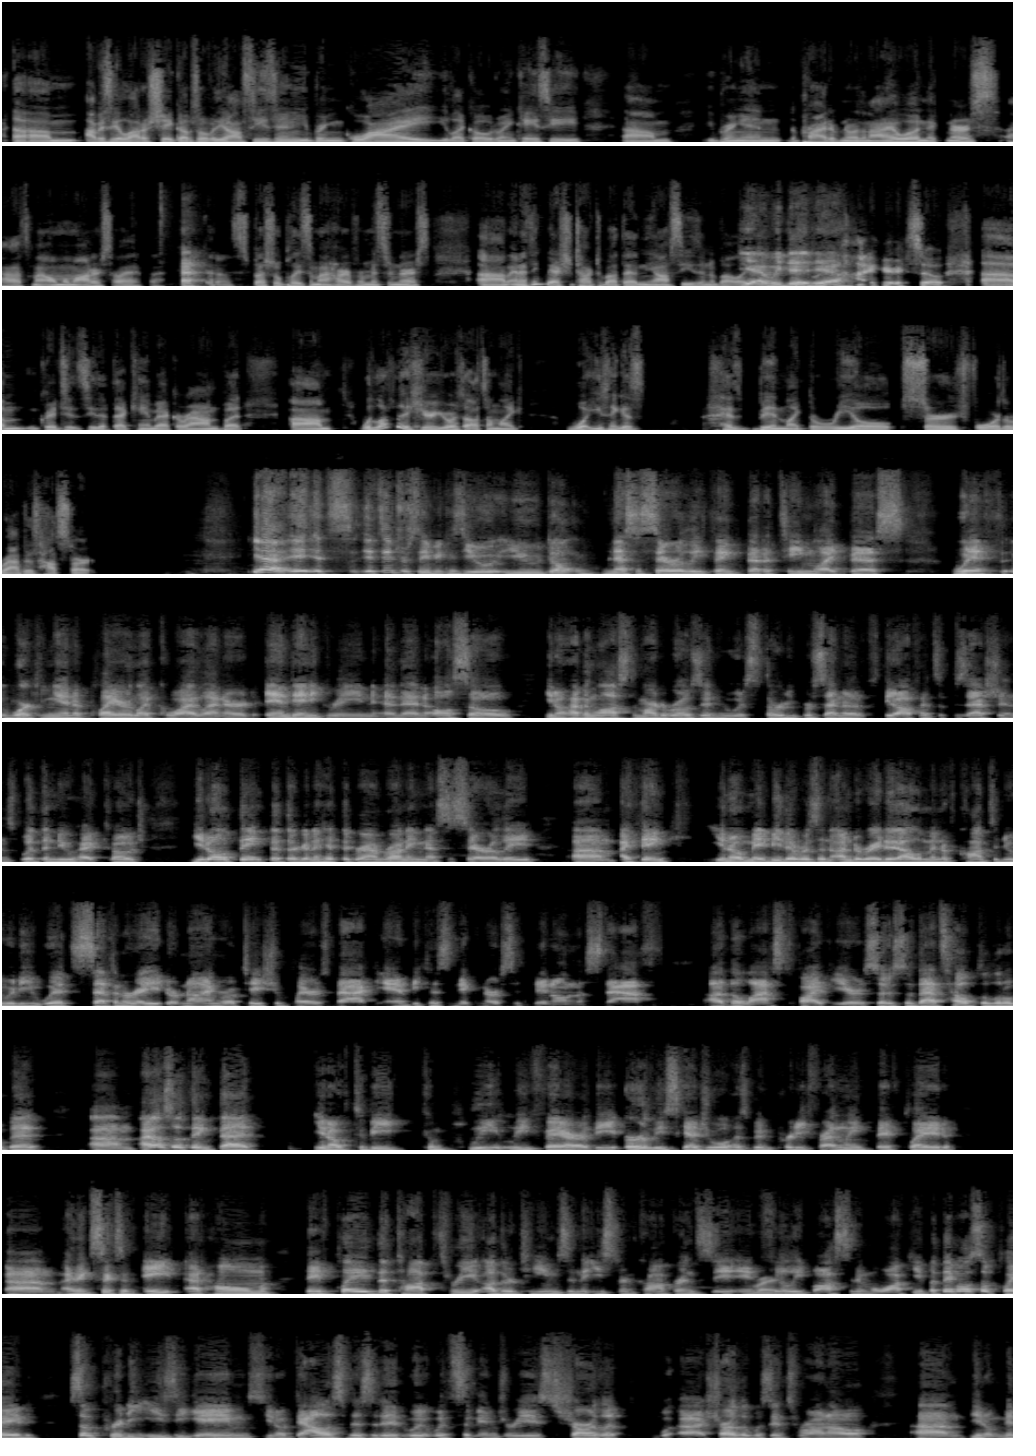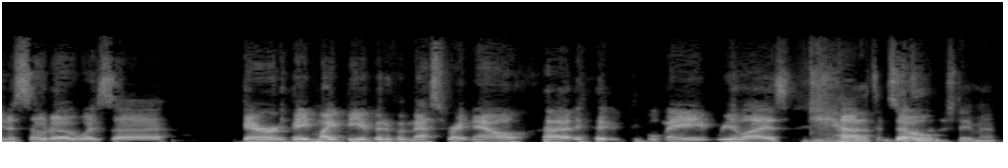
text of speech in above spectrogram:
um, obviously a lot of shakeups over the offseason. You bring in Kawhi, you let go of Dwane Casey, um, you bring in the pride of Northern Iowa, Nick Nurse. Uh, it's my alma mater, so I have a, got a special place in my heart for Mr. Nurse. Um, and I think we actually talked about that in the offseason about like yeah, we did. Yeah. So um, great to see that that came back around. But um, would love to hear your thoughts on like what you think is has been like the real surge for the Raptors' hot start. Yeah, it, it's it's interesting because you you don't necessarily think that a team like this, with working in a player like Kawhi Leonard and Danny Green, and then also you know having lost DeMar DeRozan, who was thirty percent of the offensive possessions with the new head coach, you don't think that they're going to hit the ground running necessarily. Um, I think you know maybe there was an underrated element of continuity with seven or eight or nine rotation players back, and because Nick Nurse had been on the staff uh, the last five years, so so that's helped a little bit. Um, I also think that, you know, to be completely fair, the early schedule has been pretty friendly. They've played, um, I think, six of eight at home. They've played the top three other teams in the Eastern Conference in, Right. Philly, Boston, and Milwaukee, but they've also played some pretty easy games. You know, Dallas visited with, with some injuries. Charlotte, uh, Charlotte was in Toronto. Um, you know, Minnesota was. Uh, they're, they might be a bit of a mess right now. Uh, people may realize Yeah, Um, that's, that's so- an understatement.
